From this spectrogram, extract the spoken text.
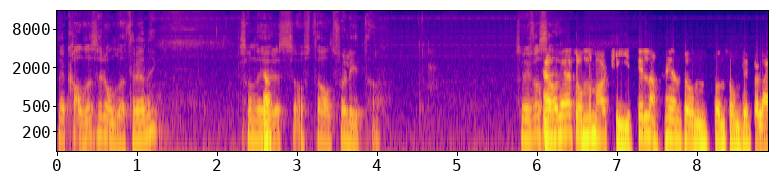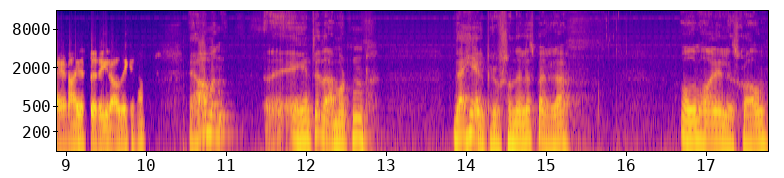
Det kalles rolletrening, som det Ja. gjøres ofte altfor lite av. Så vi får se. Ja, Det er sånn de har tid til da, i en sånn, på en sånn type leir da, i større grad. ikke sant? Ja, men eh, egentlig det, Morten. Det er helprofesjonelle spillere. Og de har LSK-hallen.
